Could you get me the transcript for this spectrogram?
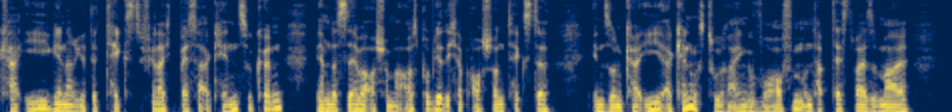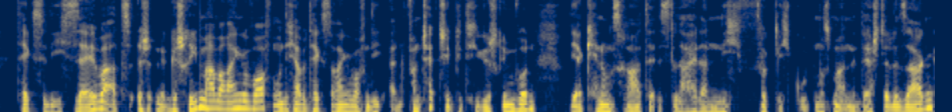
KI-generierte Texte vielleicht besser erkennen zu können. Wir haben das selber auch schon mal ausprobiert. Ich habe auch schon Texte in so ein KI-Erkennungstool reingeworfen und habe testweise mal Texte, die ich selber äh, geschrieben habe, reingeworfen und ich habe Texte reingeworfen, die äh, von ChatGPT geschrieben wurden. Die Erkennungsrate ist leider nicht wirklich gut, muss man an der Stelle sagen.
